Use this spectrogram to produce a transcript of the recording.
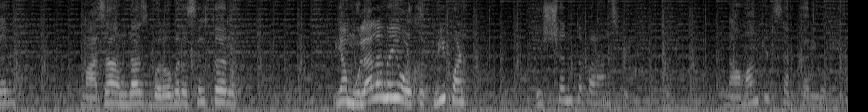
जर माझा अंदाज बरोबर असेल तर या मुलाला नाही ओळखत मी पण दुष्यंत परांजपे नामांकित सरकारी वकील.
